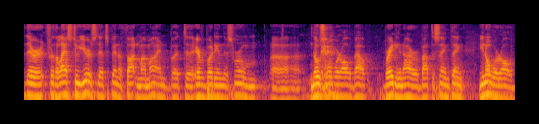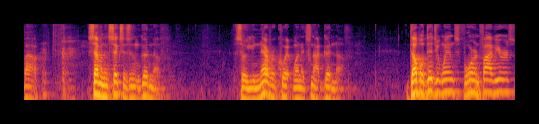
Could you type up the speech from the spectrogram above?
there, for the last two years, that's been a thought in my mind, but uh, everybody in this room uh, knows what we're all about. Brady and I are about the same thing. You know what we're all about. Seven and six isn't good enough. So you never quit when it's not good enough. Double digit wins, four and five years,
